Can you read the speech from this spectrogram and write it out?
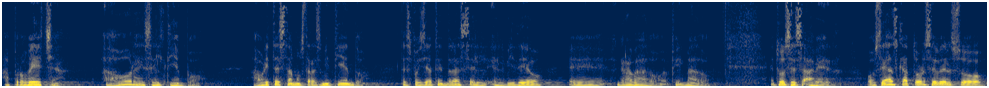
Aprovecha, ahora es el tiempo. Ahorita estamos transmitiendo, después ya tendrás el, el video eh, grabado, filmado. Entonces, a ver, Oseas 14, verso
